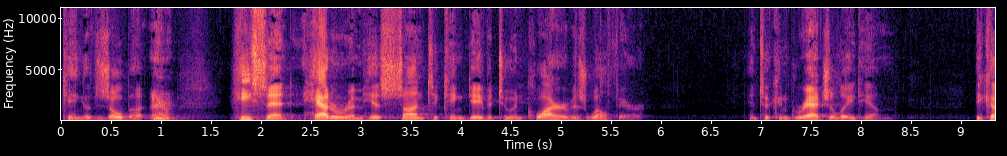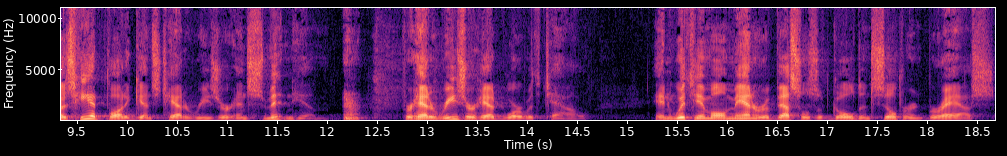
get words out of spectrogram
king of Zobah, he sent Hadoram, his son, to King David to inquire of his welfare and to congratulate him, because he had fought against Hadarezer and smitten him. For Hadarezer had war with Tou, and with him all manner of vessels of gold and silver and brass.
